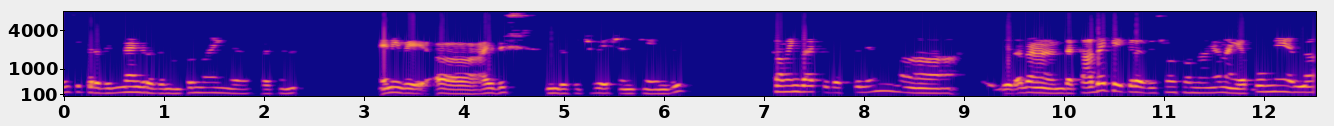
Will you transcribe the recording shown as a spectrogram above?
யோசிக்கிறது இல்லைங்கிறது மட்டும்தான் இங்க பிரச்சனை. எனிவே ஐ விஷ் இந்த situation change coming back to the film இந்த கதை கேட்குற விஷயம் சொன்னாங்க. நான் எப்பவுமே எல்லா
